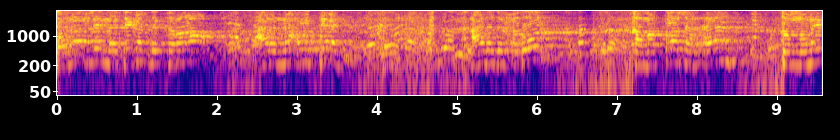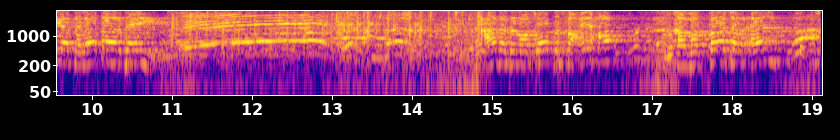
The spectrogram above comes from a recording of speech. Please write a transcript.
ونعلن نتيجة الاقتراع على النحو التالي عدد الحضور 15843 عدد الأصوات الصحيحة 15000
